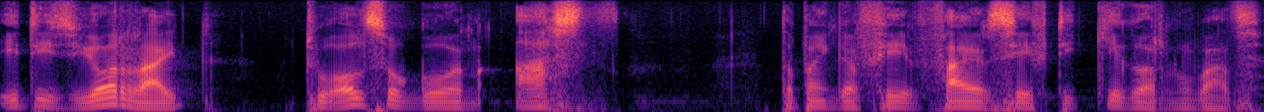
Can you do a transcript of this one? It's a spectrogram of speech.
It is your right to also go and ask तपाईँका फे फायर सेफ्टी के गर्नु भएको छ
